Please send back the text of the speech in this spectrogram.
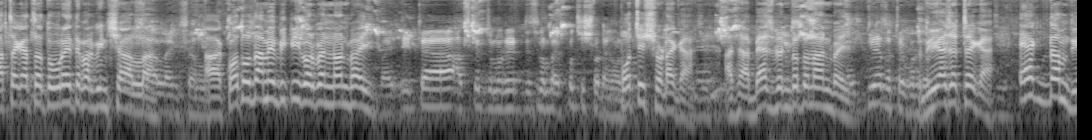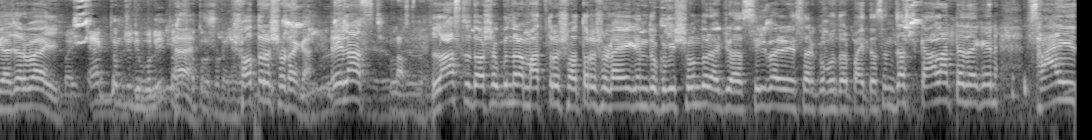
বাচ্চা কাচ্চা তো উড়াইতে পারবে ইনশাআল্লাহ। কত দামে বিক্রি করবেন নন ভাই? ভাই এটা আজকের জন্য রেট দিয়েছিলাম ভাই পঁচিশশো টাকা। পঁচিশশো টাকা। আচ্ছা বেচবেন কত নন ভাই? দুই হাজার টাকা দুই হাজার টাকা। একদম দুই হাজার ভাই। একদম যদি বলি হ্যাঁ সতেরোশো টাকা। টাকা। এই লাস্ট লাস্ট দর্শক বন্ধুরা মাত্র সতেরোশো টাকায় কিন্তু খুবই সুন্দর একজন সিলভার রেসার কবুতর পাইতেছেন। জাস্ট কালারটা দেখেন সাইজ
